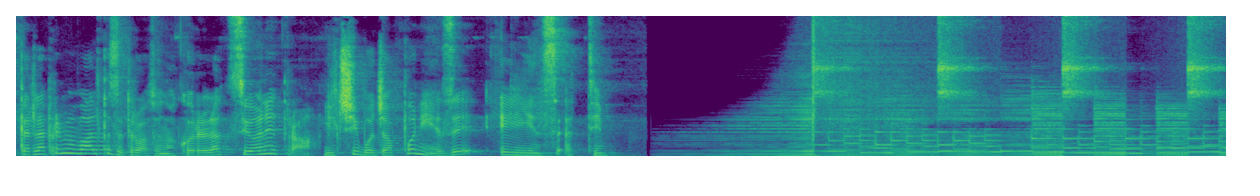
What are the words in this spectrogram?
Per la prima volta si è trovata una correlazione tra il cibo giapponese e gli insetti. È stato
